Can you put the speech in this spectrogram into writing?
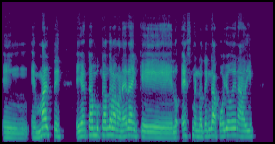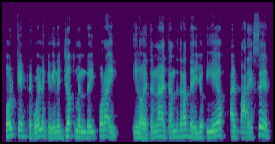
en, en, Marte. Ellos están buscando la manera en que los X-Men no tengan apoyo de nadie, porque recuerden que viene Judgment Day por ahí y los Eternals están detrás de ellos. Y ellos, al parecer,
